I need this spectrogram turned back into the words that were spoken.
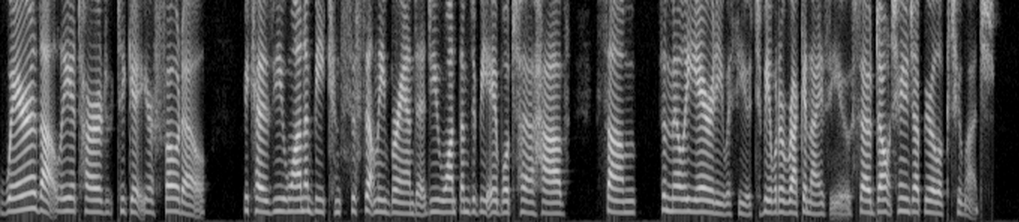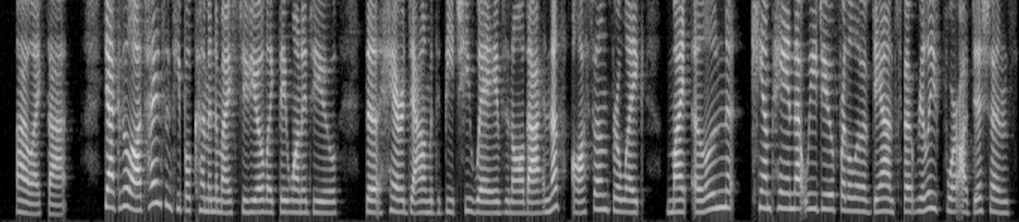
wear that leotard to get your photo because you want to be consistently branded. You want them to be able to have some familiarity with you, to be able to recognize you. So don't change up your look too much. I like that. Yeah, because a lot of times when people come into my studio, like they want to do the hair down with the beachy waves and all that. And that's awesome for like my own campaign that we do for the love of dance. But really for auditions,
